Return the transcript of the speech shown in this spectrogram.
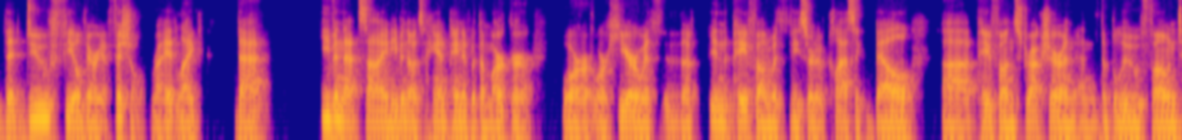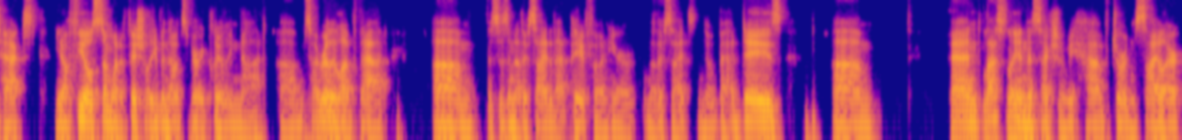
that do feel very official, right? Like that, even that sign, even though it's hand painted with a marker, or or here with the in the payphone with the sort of classic bell uh, payphone structure and and the blue phone text, you know, feels somewhat official, even though it's very clearly not. Um, so I really love that. Um, this is another side of that payphone here. Another side's no bad days. Um, and lastly, in this section, we have Jordan Seiler.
